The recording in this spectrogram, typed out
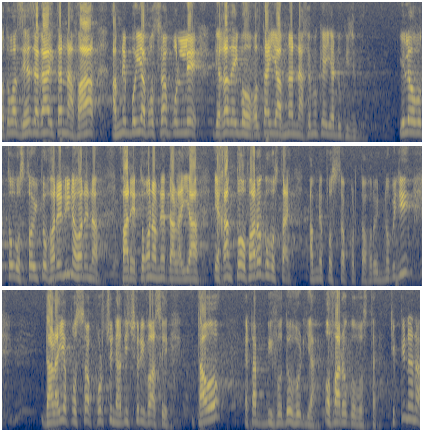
অথবা যে জায়গা এটা নাফাক আপনি বইয়া প্রস্রাব করলে দেখা যাইব সকল তাই আপনার নাকে মুখে ইয়া ঢুকি যাব। এলে অবস্থা অবস্থা হইতে পারেনি না পারে না? পারে তখন আপনি দাঁড়াইয়া, এখান তো অপারক অবস্থায়, আপনি প্রস্রাব করতে পারেন নবীজি, দাঁড়াইয়া প্রস্রাব করছেন, হাদিস শরীফ আছে, তাও একটা বিপদ হরিয়া অপারক অবস্থায়। ঠিক কিনা না?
